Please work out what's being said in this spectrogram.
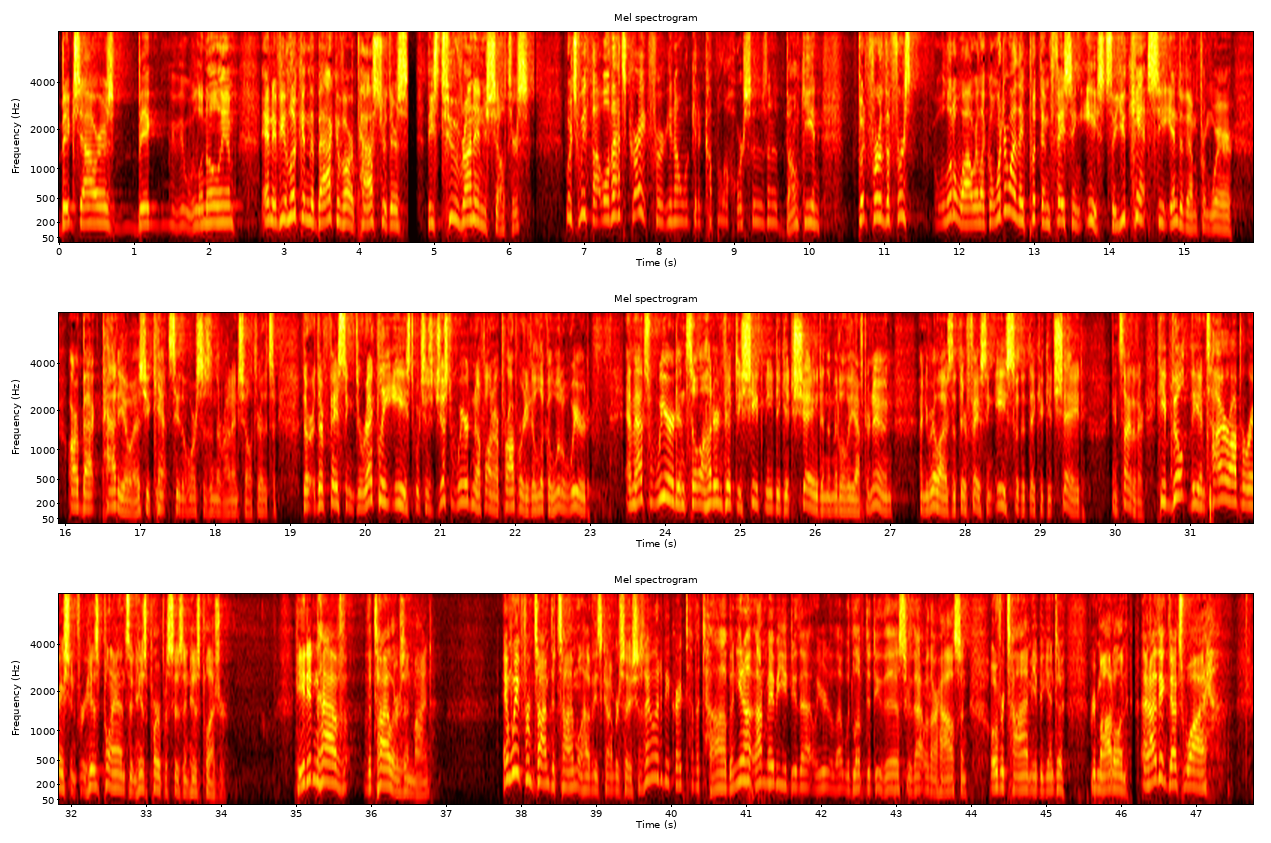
Big showers, big linoleum. And if you look in the back of our pasture, there's these two run-in shelters, which we thought, well, that's great for, you know, we'll get a couple of horses and a donkey. And, but for the first little while, we're like, I wonder why they put them facing east. So you can't see into them from where our back patio is. You can't see the horses in the run in shelter. They're, they're facing directly east, which is just weird enough on our property to look a little weird. And that's weird until 150 sheep need to get shade in the middle of the afternoon. And you realize that they're facing east so that they could get shade inside of there. He built the entire operation for his plans and his purposes and his pleasure. He didn't have the Tylers in mind. And we, from time to time, will have these conversations. Oh, it'd be great to have a tub. And, you know, uh, maybe you do that. We uh, would love to do this or that with our house. And over time, you begin to remodel. And, and I think that's why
